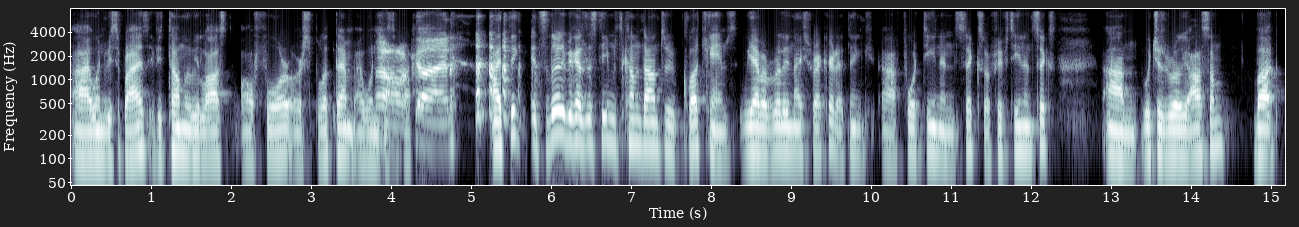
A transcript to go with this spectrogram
I wouldn't be surprised. If you tell me we lost all four or split them, I wouldn't be Oh. God! I think it's literally because this team has come down to clutch games. We have a really nice record. I think uh, 14 and six or 15 and six, um, which is really awesome. But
